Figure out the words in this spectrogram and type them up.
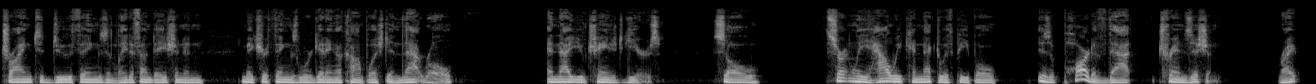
trying to do things and lay the foundation and make sure things were getting accomplished in that role and now you've changed gears. So certainly how we connect with people is a part of that transition, right?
